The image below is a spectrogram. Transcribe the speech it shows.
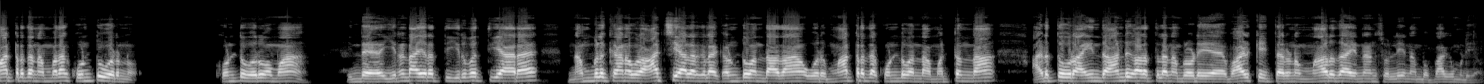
மாற்றத்தை நம்ம தான் கொண்டு வரணும். கொண்டு வருவோமா? இந்த இரண்டாயிரத்தி இருபத்தி ஆற நம்மளுக்கான ஒரு ஆட்சியாளர்களை கொண்டு வந்தாதான் ஒரு மாற்றத்தை கொண்டு வந்தா மட்டும்தான் அடுத்த ஒரு ஐந்து ஆண்டு காலத்துல நம்மளுடைய வாழ்க்கை தருணம் மாறுதா என்னன்னு சொல்லி நம்ம பார்க்க முடியும்.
